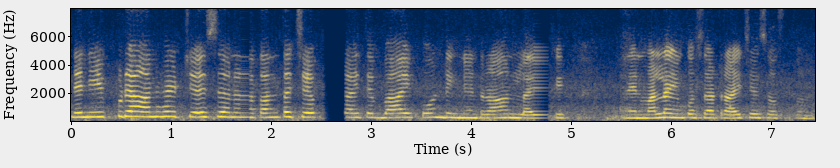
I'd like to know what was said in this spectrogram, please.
నేను ఇప్పుడే అన్హైడ్ చేశాను. నాకు అంతా చెప్పు. అయితే బాయ్ పోండి నేను రాను లైవ్కి. నేను మళ్ళీ ఇంకోసారి ట్రై చేసి వస్తాను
